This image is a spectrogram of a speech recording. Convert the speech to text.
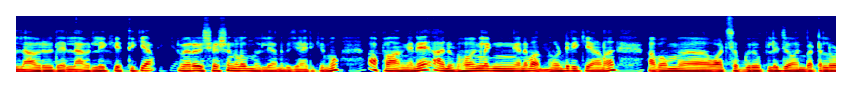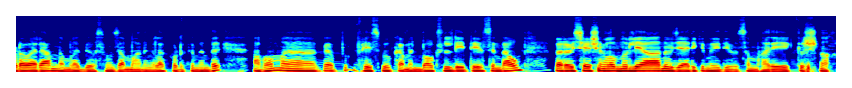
എല്ലാവരും ഇത് എല്ലാവരിലേക്കും എത്തിക്കാം. വേറെ വിശേഷങ്ങളൊന്നുമില്ല എന്ന് വിചാരിക്കുന്നു. അപ്പോൾ അങ്ങനെ അനുഭവങ്ങൾ ഇങ്ങനെ വന്നുകൊണ്ടിരിക്കുകയാണ്. അപ്പം വാട്സപ്പ് ഗ്രൂപ്പിൽ ജോയിൻ ബട്ടണിലൂടെ വരാം. നമ്മൾ ദിവസവും സമ്മാനങ്ങളൊക്കെ കൊടുക്കുന്നുണ്ട്. അപ്പം ഫേസ്ബുക്ക് കമന്റ് ബോക്സിൽ ഡീറ്റെയിൽസ് ഉണ്ടാവും. വേറെ വിശേഷങ്ങളൊന്നുമില്ല എന്ന് വിചാരിക്കുന്നു ഈ ദിവസം. ഹരേ കൃഷ്ണ.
